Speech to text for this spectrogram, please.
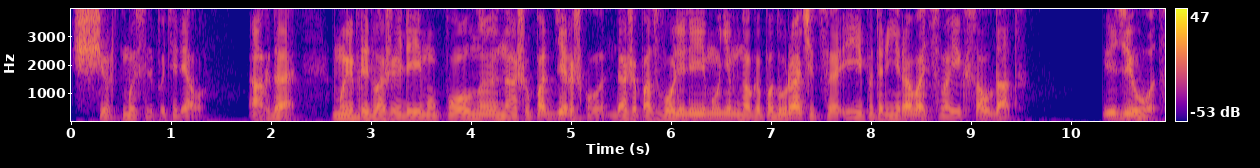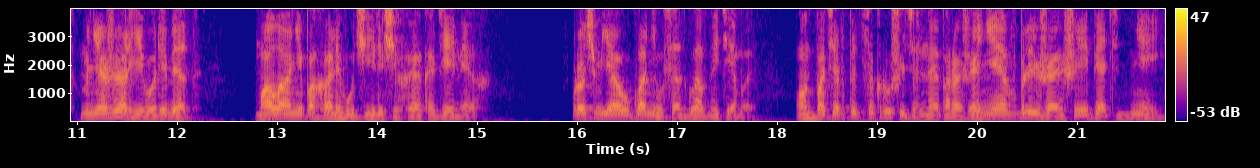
Черт, мысль потерял. Ах, да. Мы предложили ему полную нашу поддержку, даже позволили ему немного подурачиться и потренировать своих солдат. Идиот. Мне жаль его ребят. Мало они пахали в училищах и академиях. Впрочем, я уклонился от главной темы. Он потерпит сокрушительное поражение в ближайшие пять дней,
